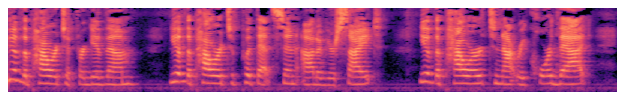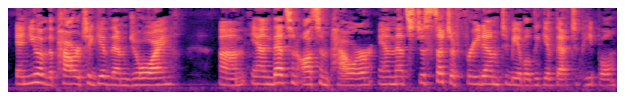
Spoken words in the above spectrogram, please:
you have the power to forgive them. You have the power to put that sin out of your sight. You have the power to not record that. And you have the power to give them joy. Um, and that's an awesome power. And that's just such a freedom to be able to give that to people.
